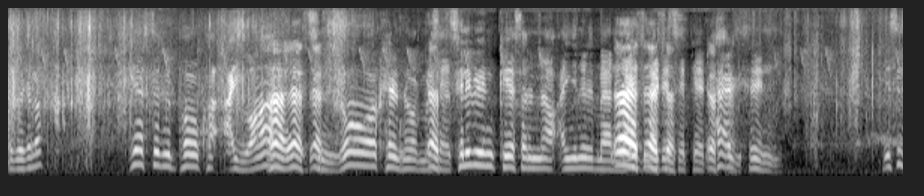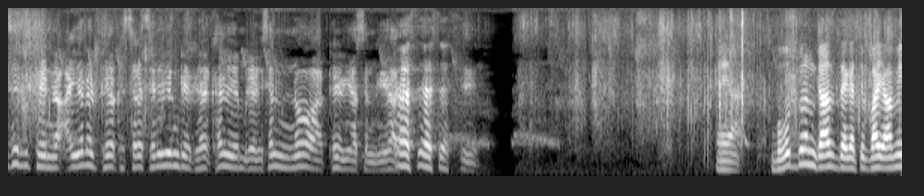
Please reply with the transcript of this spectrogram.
Hello. Yes, the book ion. Ah, yes, yes. No can no yes. Sleeping case and engineer man. Yes, yes, yes. Yes, yes. Sin. This is a pen ayon the no pen and. Yes, yes, yes. হ্যাঁ বহুত গুণ গাছ দেখাচ্ছে। ভাই আমি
